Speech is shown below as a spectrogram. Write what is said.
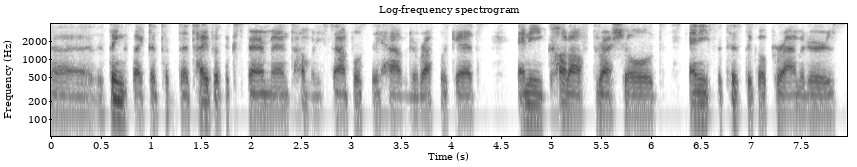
uh, things like the, the type of experiment, how many samples they have, the replicates, any cutoff thresholds, any statistical parameters.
